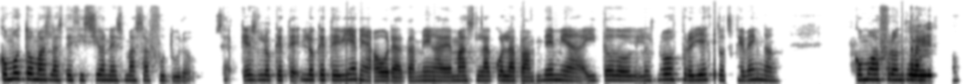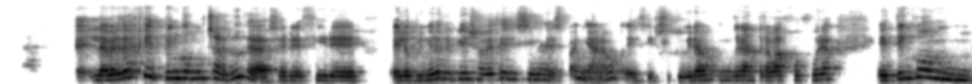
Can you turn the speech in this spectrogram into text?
¿cómo tomas las decisiones más a futuro? O sea, ¿qué es lo que te, lo que te viene ahora también, además, la, con la pandemia y todos los nuevos proyectos que vengan? ¿Cómo afrontar pues, eh, La verdad es que tengo muchas dudas, es decir, eh, eh, lo primero que pienso a veces es irme de España, ¿no? Es decir, si tuviera un gran trabajo fuera, eh, tengo mm,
